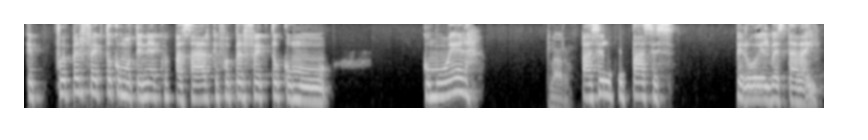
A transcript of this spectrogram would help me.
que fue perfecto como tenía que pasar, que fue perfecto como, como era. Claro. Pase lo que pases, pero Él va a estar ahí.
